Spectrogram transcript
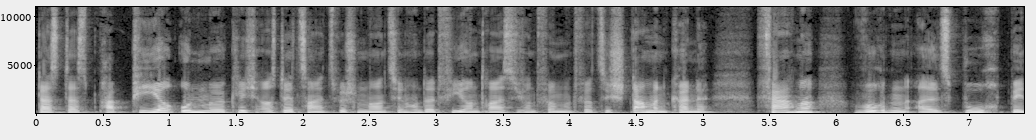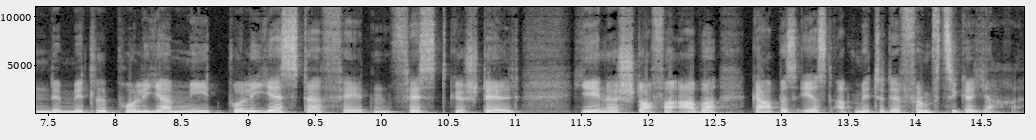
dass das Papier unmöglich aus der Zeit zwischen 1934 und 1945 stammen könne. Ferner wurden als Buchbindemittel Polyamid-Polyesterfäden festgestellt. Jene Stoffe aber gab es erst ab Mitte der 50er Jahre.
